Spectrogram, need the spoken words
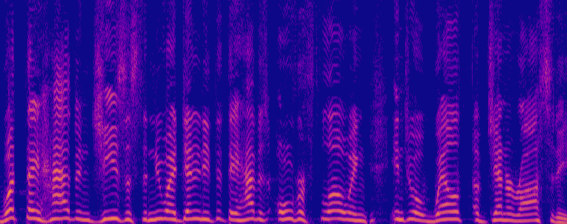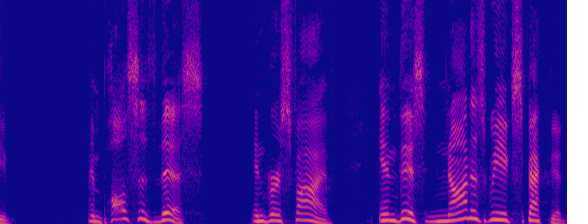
What they have in Jesus, the new identity that they have, is overflowing into a wealth of generosity. And Paul says this in verse 5 In this, not as we expected.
